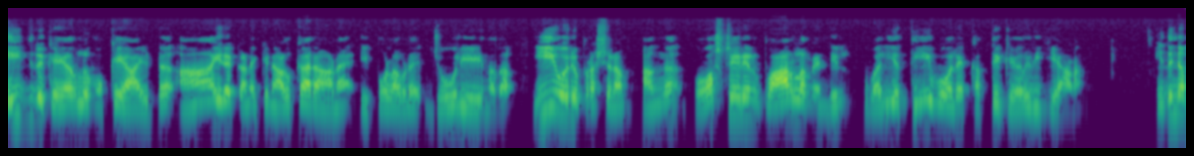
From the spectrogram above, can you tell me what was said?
ഏജ്ഡ് കെയറിലും ഒക്കെ ആയിട്ട് ആയിരക്കണക്കിന് ആൾക്കാരാണ് ഇപ്പോൾ അവിടെ ജോലി ചെയ്യുന്നത്. ഈ ഒരു പ്രശ്നം അങ്ങ് ഓസ്ട്രേലിയൻ പാർലമെന്റിൽ വലിയ തീ പോലെ കത്തിക്കേറിയിരിക്കുകയാണ്. ഇതിന്റെ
